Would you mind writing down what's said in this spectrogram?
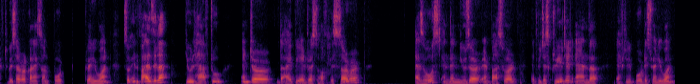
Ftp server connects on port 21 so in filezilla you will have to enter the ip address of this server as host and then user and password that we just created and the FTP port is 21.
